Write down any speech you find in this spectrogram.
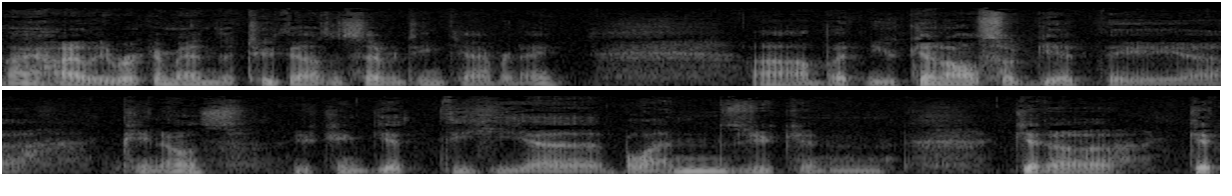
I highly recommend the 2017 Cabernet, uh, but you can also get the uh, Pinots. You can get the uh, blends. You can get a get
